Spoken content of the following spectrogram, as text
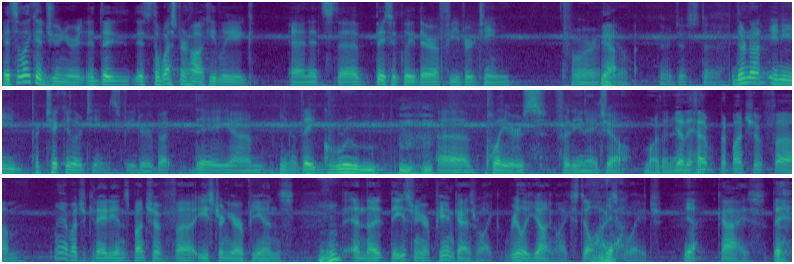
It's like a junior. It, they, it's the Western Hockey League, and it's the basically they're a feeder team for. Yeah. You know, they're just uh, they're not any particular team's feeder, but they um, you know they groom Mhm. uh, players for the NHL more than yeah, they anything. had a bunch of um, yeah, a bunch of Canadians, a bunch of uh, Eastern Europeans, Mhm. and the, the Eastern European guys were like really young, like still high Yeah. school age yeah. guys. They,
